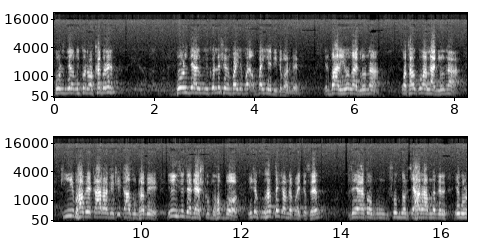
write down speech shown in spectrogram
ফোর্স দিয়ে উই করে রক্ষা করেন ফোর্স দিয়ে উই করলে সে বাইরে দিতে পারবেন। এর বাড়িও লাগল না, কথাও কোয়া লাগল না। কীভাবে কার আগে কি কাজ উঠাবে? এই যে যা ড্যাশ মহব্বত, এটা কোথার থেকে আপনি পাইতেছেন যে এত সুন্দর চেহারা আপনাদের এগুলো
